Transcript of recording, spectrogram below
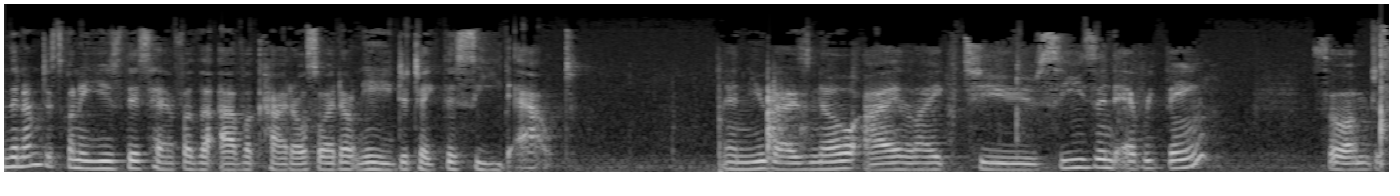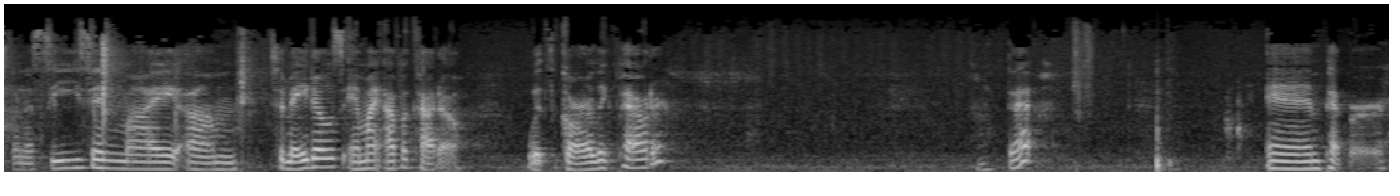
And then I'm just going to use this half of the avocado so I don't need to take the seed out. And you guys know I like to season everything. So I'm just going to season my um, tomatoes and my avocado with garlic powder. Like that. And pepper.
